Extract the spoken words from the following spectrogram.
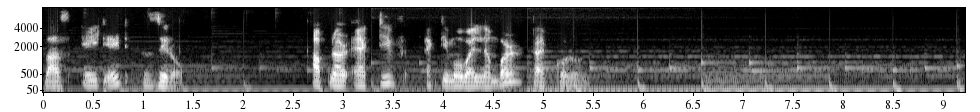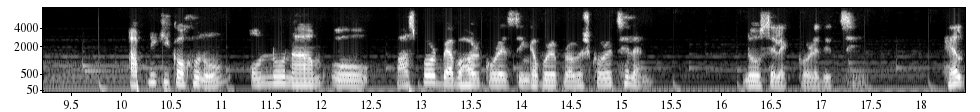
প্লাস এইট এইট জিরো আপনার অ্যাক্টিভ একটি মোবাইল নাম্বার টাইপ করুন। আপনি কি কখনো অন্য নাম ও পাসপোর্ট ব্যবহার করে সিঙ্গাপুরে প্রবেশ করেছিলেন? নো সিলেক্ট করে দিচ্ছি। হেলথ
